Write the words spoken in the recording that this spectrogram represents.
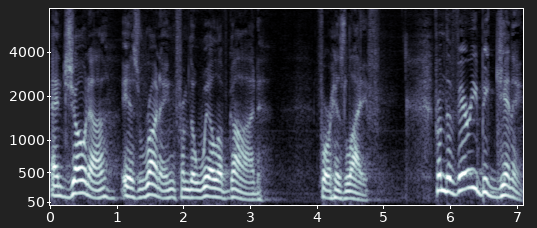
And Jonah is running from the will of God for his life. From the very beginning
